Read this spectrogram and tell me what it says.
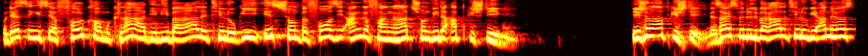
Und deswegen ist ja vollkommen klar, die liberale Theologie ist schon, bevor sie angefangen hat, schon wieder abgestiegen. Die ist schon abgestiegen. Das heißt, wenn du liberale Theologie anhörst,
